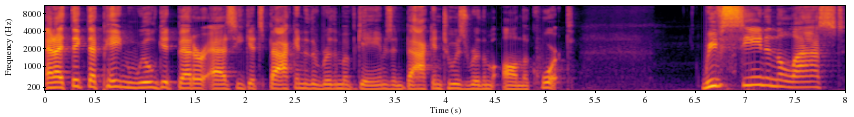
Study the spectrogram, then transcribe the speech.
And I think that Payton will get better as he gets back into the rhythm of games and back into his rhythm on the court. We've seen in the last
